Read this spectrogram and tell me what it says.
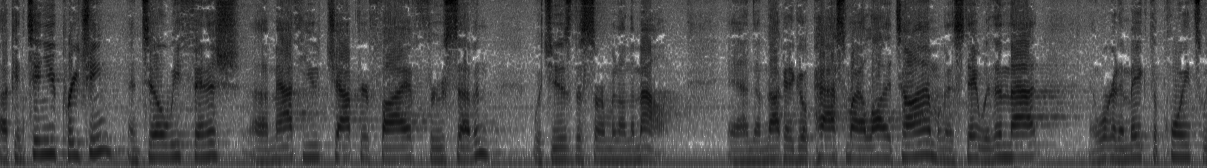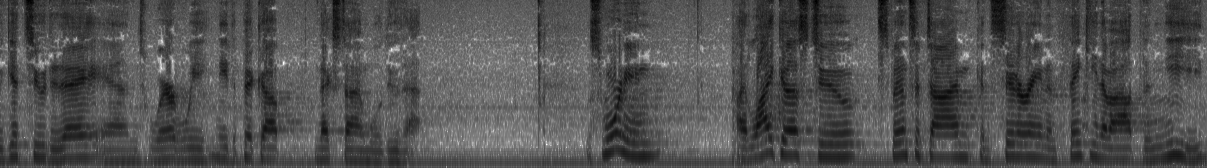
uh, continue preaching until we finish uh, Matthew chapter 5 through 7, which is the Sermon on the Mount. And I'm not going to go past my allotted time. I'm going to stay within that. And we're going to make the points we get to today, and wherever we need to pick up next time, we'll do that. This morning, I'd like us to spend some time considering and thinking about the need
